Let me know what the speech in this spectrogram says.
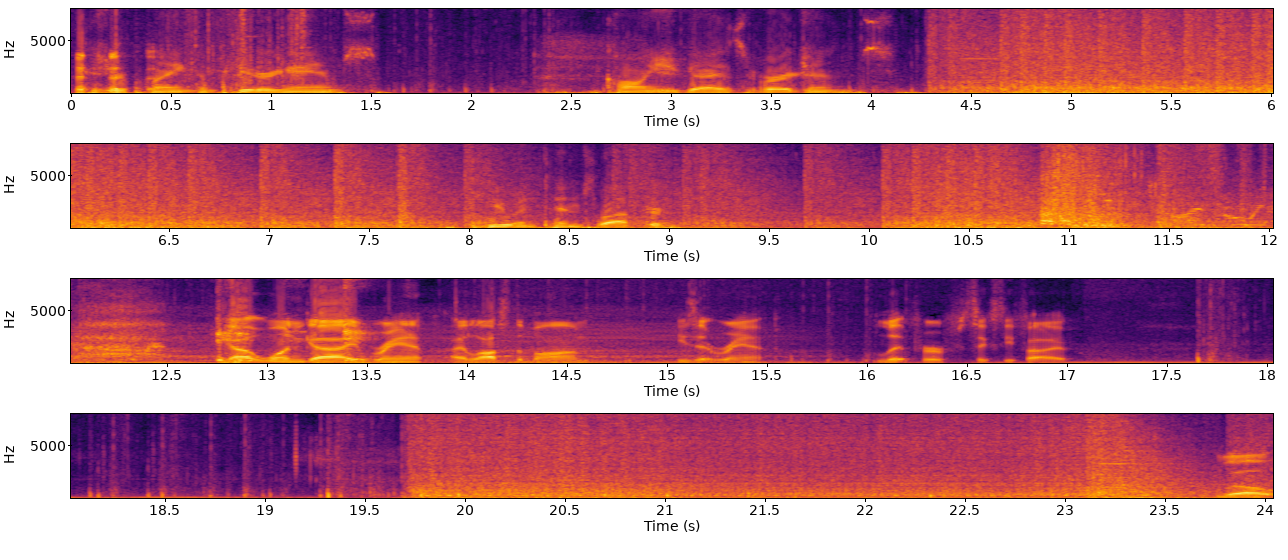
Because you're playing computer games. Calling you guys virgins. Cue intense laughter. Got one guy ramp. I lost the bomb. He's at ramp. Lit for 65. Well,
